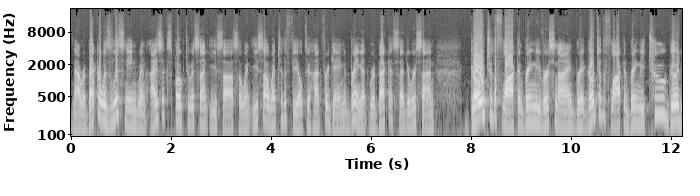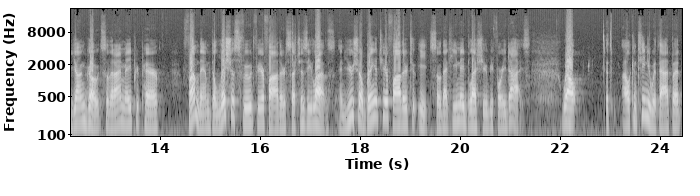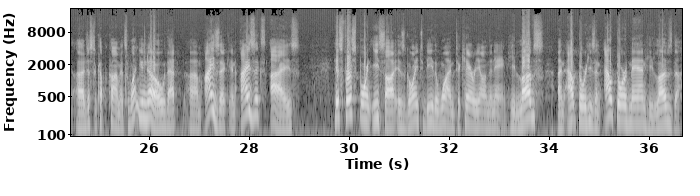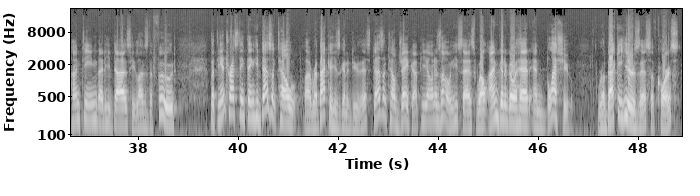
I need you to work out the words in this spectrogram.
Now Rebekah was listening when Isaac spoke to his son Esau. So when Esau went to the field to hunt for game and bring it, Rebekah said to her son, Go to the flock and bring me, verse 9, bring, go to the flock and bring me two good young goats, so that I may prepare from them delicious food for your father, such as he loves. And you shall bring it to your father to eat, so that he may bless you before he dies. Well, I'll continue with that, but uh, just a couple comments. One, you know that um, Isaac, in Isaac's eyes, his firstborn Esau is going to be the one to carry on the name. He loves an outdoor, he's an outdoor man. He loves the hunting that he does, he loves the food. But the interesting thing, he doesn't tell uh, Rebecca he's going to do this, doesn't tell Jacob. He on his own, he says, Well, I'm going to go ahead and bless you. Rebecca hears this, of course,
